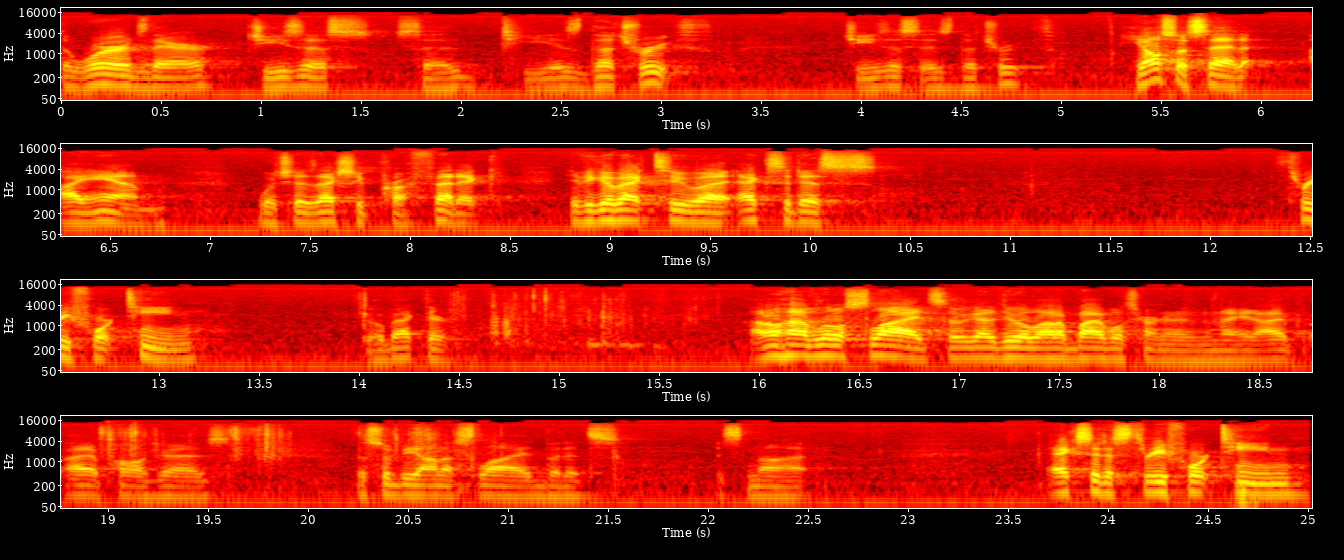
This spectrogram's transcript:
the words there. Jesus said he is the truth. Jesus is the truth. He also said, I am, which is actually prophetic. If you go back to uh, Exodus 3.14, go back there. I don't have a little slides, so we got to do a lot of Bible turning tonight. I, I apologize. This would be on a slide, but it's, it's not. Exodus 3.14,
